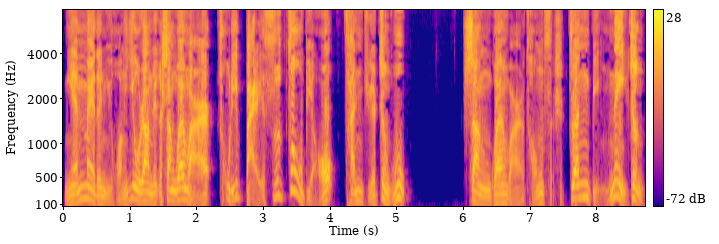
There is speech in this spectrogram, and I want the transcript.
年迈的女皇又让这个上官婉儿处理百司奏表，参决政务。上官婉儿从此是专秉内政，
